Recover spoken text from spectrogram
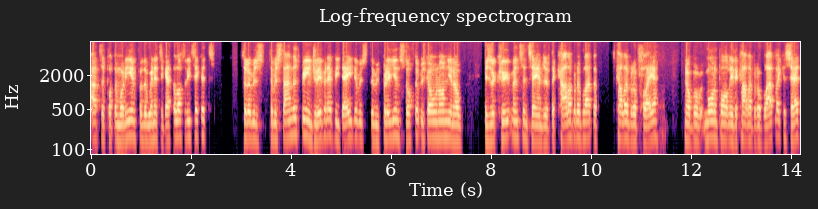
had to put the money in for the winner to get the lottery tickets. So there was there was standards being driven every day. There was there was brilliant stuff that was going on. You know, his recruitment in terms of the caliber of lad, the caliber of player. Know, but more importantly, the caliber of lad, like I said,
